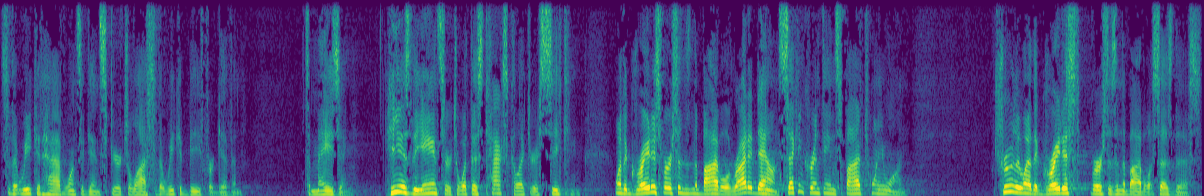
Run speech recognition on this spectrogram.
so that we could have, once again, spiritual life, so that we could be forgiven. It's amazing. He is the answer to what this tax collector is seeking. One of the greatest verses in the Bible, write it down, 2 Corinthians 5:21. Truly one of the greatest verses in the Bible. It says this.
